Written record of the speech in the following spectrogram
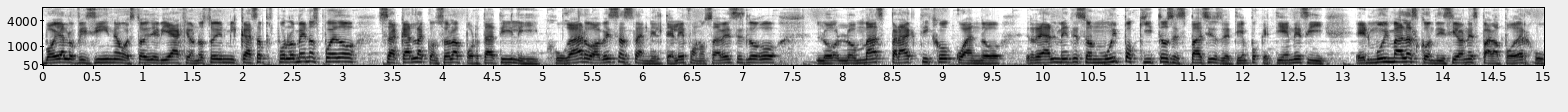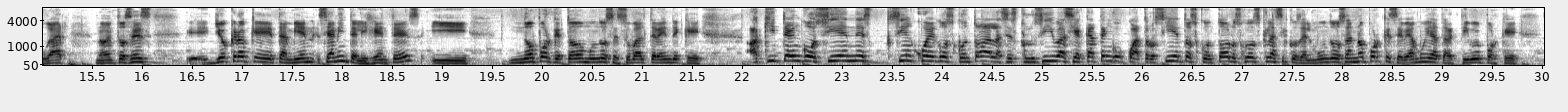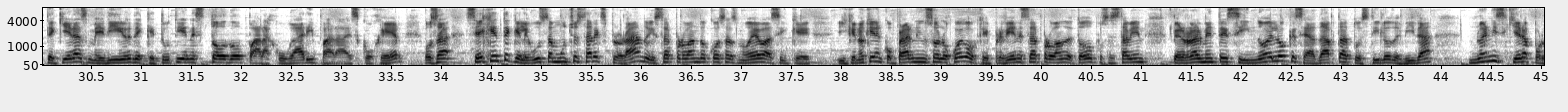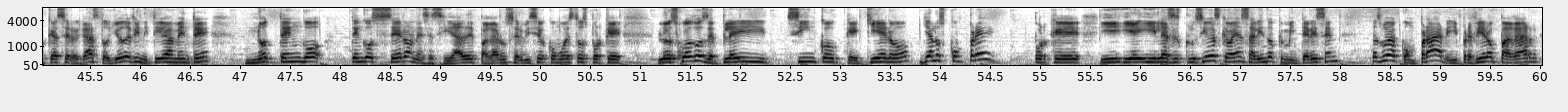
voy a la oficina o estoy de viaje o no estoy en mi casa, pues por lo menos puedo sacar la consola portátil y jugar o a veces hasta en el teléfono, ¿sabes? Es luego lo, lo más práctico cuando realmente son muy poquitos espacios de tiempo que tienes y en muy malas condiciones para poder jugar, ¿no? Entonces eh, yo creo que también sean inteligentes y no porque todo el mundo se suba al tren de que aquí tengo 100, es- 100 juegos con todas las exclusivas y acá tengo 400 con todos los juegos clásicos del mundo. O sea, no porque se vea muy atractivo y porque te quieras medir de que tú tienes todo para jugar y para escoger. O sea, si hay gente que le gusta mucho estar explorando y estar probando cosas nuevas y que, y que no quieren comprar ni un solo juego, que prefieren estar probando de todo, pues está bien. Pero realmente si no es lo que se adapta a tu estilo de vida, no hay ni siquiera por qué hacer el gasto. Yo definitivamente no tengo tengo cero necesidad de pagar un servicio como estos porque los juegos de Play 5 que quiero ya los compré. Porque, y, las exclusivas que vayan saliendo que me interesen, las voy a comprar y prefiero pagar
